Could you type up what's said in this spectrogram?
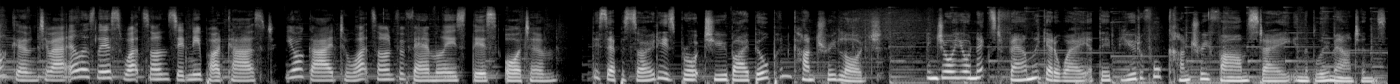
Welcome to our Ella's List What's on Sydney podcast, your guide to what's on for families this autumn. This episode is brought to you by Bilpin Country Lodge. Enjoy your next family getaway at their beautiful country farm stay in the Blue Mountains.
